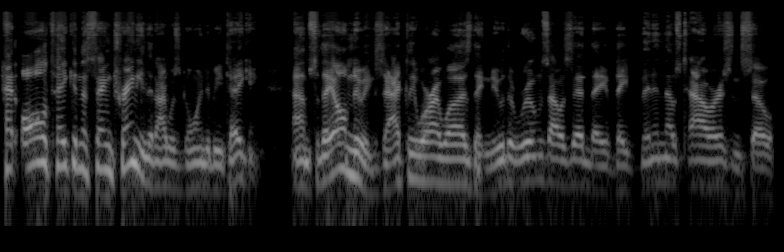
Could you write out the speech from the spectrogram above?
had all taken the same training that I was going to be taking. Um, so they all knew exactly where I was. They knew the rooms I was in. They they've been in those towers, and so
